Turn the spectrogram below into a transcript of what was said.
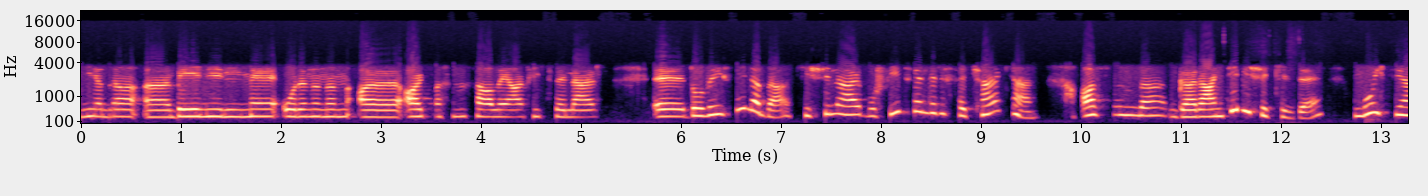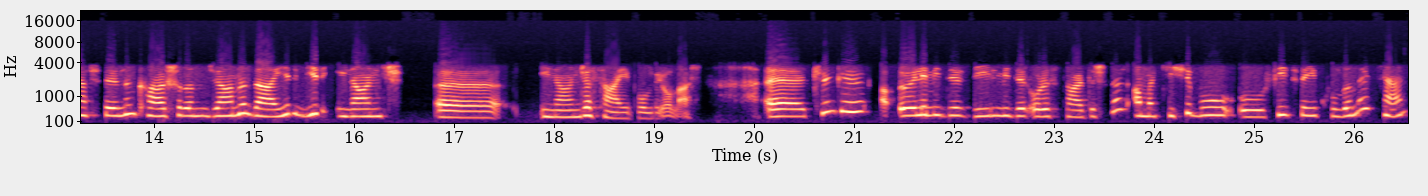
ya da e, beğenilme oranının e, artmasını sağlayan filtreler. E, dolayısıyla da kişiler bu filtreleri seçerken aslında garanti bir şekilde bu ihtiyaçlarının karşılanacağına dair bir inanç e, inanca sahip oluyorlar. E, çünkü öyle midir değil midir orası tartışılır ama kişi bu e, filtreyi kullanırken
